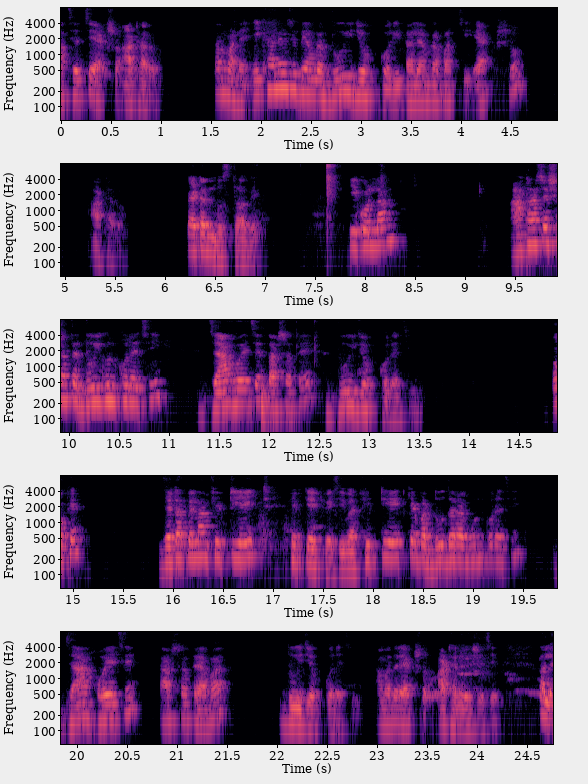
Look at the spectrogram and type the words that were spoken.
আছে হচ্ছে একশো আঠারো। তার মানে এখানে যদি আমরা দুই যোগ করি, তাহলে আমরা পাচ্ছি একশো আঠারো। প্যাটার্ন বুঝতে হবে। কি করলাম? আঠাশের সাথে দুই গুণ করেছি, যা হয়েছে তার সাথে দুই যোগ করেছি। ওকে যেটা পেলাম ফিফটি এইট ফিফটি এইট পেয়েছি। এবার ফিফটি এইটকে আবার দু দ্বারা গুণ করেছি। যা হয়েছে, তার সাথে আবার দুই যোগ করেছি। আমাদের একশো আঠারো এসেছে। তাহলে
